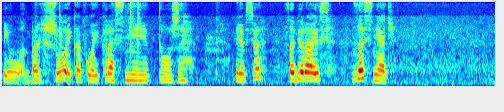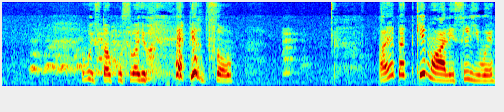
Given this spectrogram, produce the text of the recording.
И вот большой какой краснеет тоже. Я все собираюсь заснять выставку свою перцов. А это ткемали, сливы.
